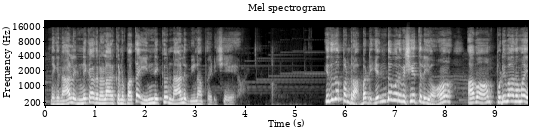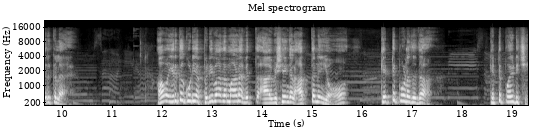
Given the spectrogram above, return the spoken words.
இன்னைக்கு நாள் இன்னைக்காவது நல்லா இருக்குன்னு பார்த்தா இன்றைக்கும் நாள் வீணாக போயிடுச்சு. இதுதான் பண்ணுறான் பட் எந்த ஒரு விஷயத்துலையும் அவன் பிடிவாதமாக இருக்கலை. அவன் இருக்கக்கூடிய பிடிவாதமான வித் விஷயங்கள் அத்தனையும் கெட்டு போனது தான் கெட்டு போயிடுச்சு.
